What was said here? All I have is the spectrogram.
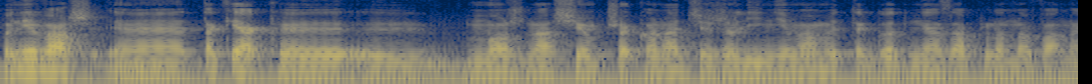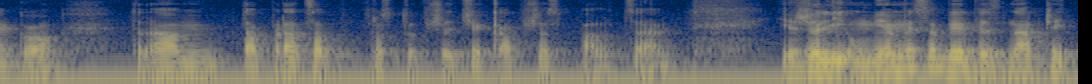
Ponieważ, e, tak jak e, można się przekonać, jeżeli nie mamy tego dnia zaplanowanego, to nam ta praca po prostu przecieka przez palce. Jeżeli umiemy sobie wyznaczyć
